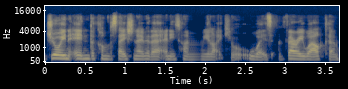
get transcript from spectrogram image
join in the conversation over there anytime you like. You're always very welcome.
